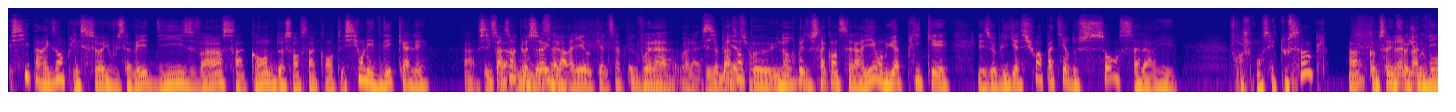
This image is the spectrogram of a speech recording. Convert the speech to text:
Si par exemple les seuils, vous savez, 10, 20, 50, 250, si on les décalait, hein, si par exemple le seuil de salariés auquel s'applique voilà, euh, voilà. Si par exemple une entreprise de 50 salariés, on lui appliquait les obligations à partir de 100 salariés. Franchement, c'est tout simple. Hein. Comme ça, une fois, je vous le dis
